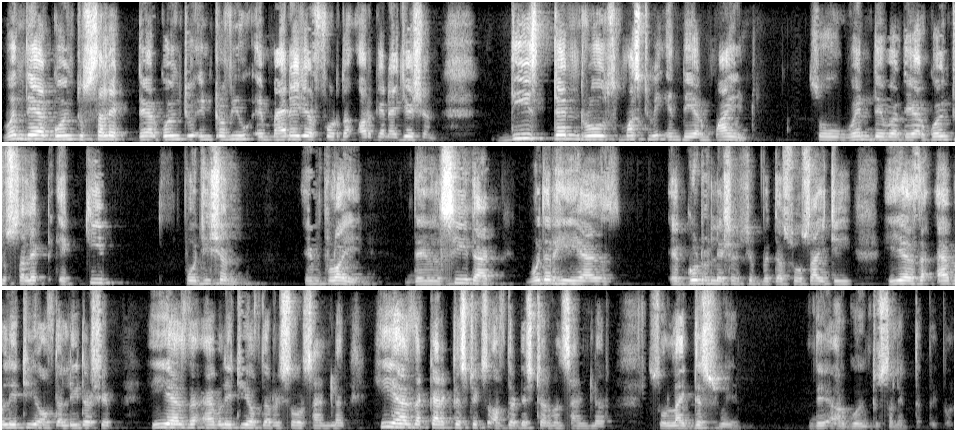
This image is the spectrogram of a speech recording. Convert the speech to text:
when they are going to select they are going to interview a manager for the organization these 10 roles must be in their mind. So when they were they are going to select a key position employee they will see that whether he has a good relationship with the society he has the ability of the leadership he has the ability of the resource handler. He has the characteristics of the disturbance handler. So like this way they are going to select the people.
